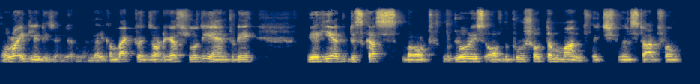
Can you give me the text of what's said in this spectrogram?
All right, ladies and gentlemen, welcome back to Exotic Astrology and today we are here to discuss about the glories of the Purushottam month, which will start from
